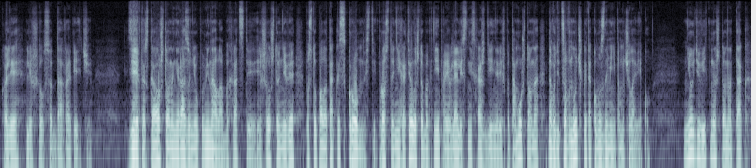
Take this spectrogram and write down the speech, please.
Коле лишился дара речи. Директор сказал, что она ни разу не упоминала об их родстве, и решил, что Неве поступала так из скромности, просто не хотела, чтобы к ней проявляли снисхождение, лишь потому, что она доводится внучкой такому знаменитому человеку. «Неудивительно, что она так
